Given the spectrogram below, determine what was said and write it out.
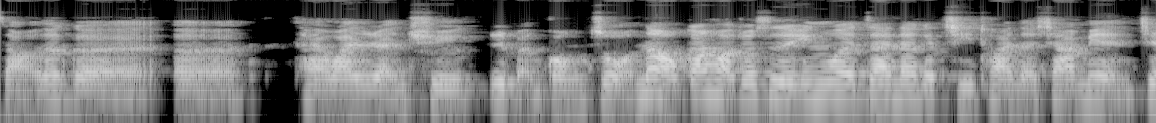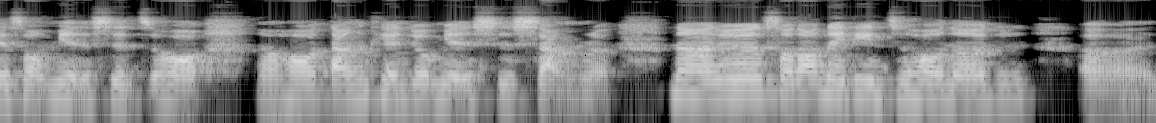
找那个呃。台湾人去日本工作，那我刚好就是因为在那个集团的下面接受面试之后，然后当天就面试上了。那就是收到内定之后呢，就是呃，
